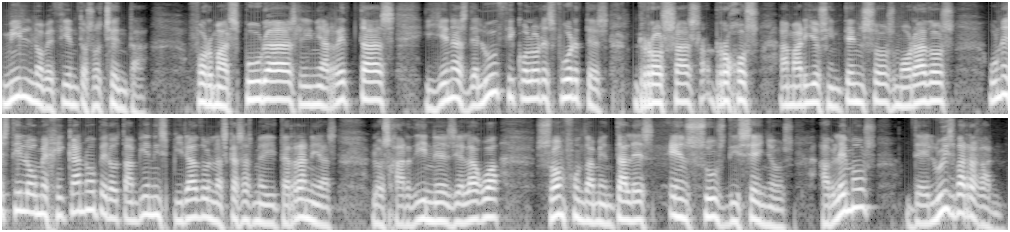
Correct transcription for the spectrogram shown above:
1980 formas puras, líneas rectas y llenas de luz y colores fuertes, rosas, rojos, amarillos intensos, morados, un estilo mexicano pero también inspirado en las casas mediterráneas. Los jardines y el agua son fundamentales en sus diseños. Hablemos de Luis Barragán.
